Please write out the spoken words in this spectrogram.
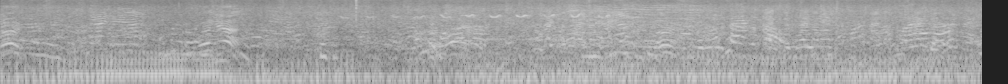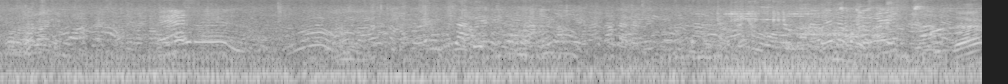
Rồi. Cảm nhá. Dạ.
